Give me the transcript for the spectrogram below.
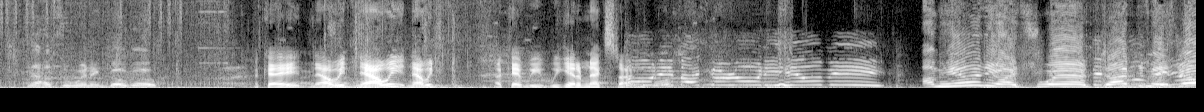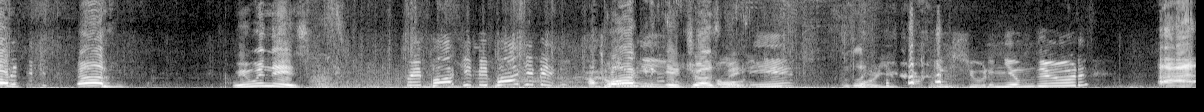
now's the winning. Go, go. Okay, now we, now we, now we. Okay, we we get him next time. Tony Macaroni, heal me! I'm healing you, I swear. Jump to me, jump! Jump! We win these. Wait, pocket me, pocket me! I'm pocketing you, trust me. Tony, Were you fucking shooting him, dude? Ah.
